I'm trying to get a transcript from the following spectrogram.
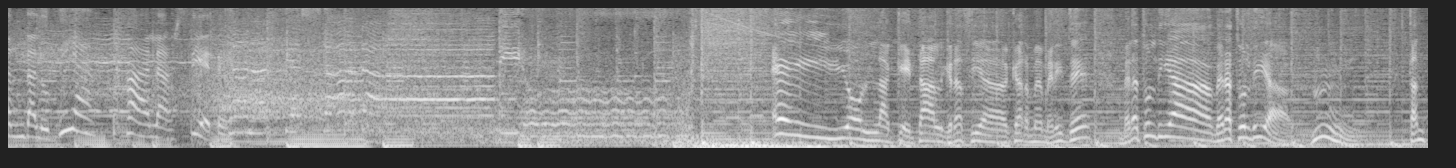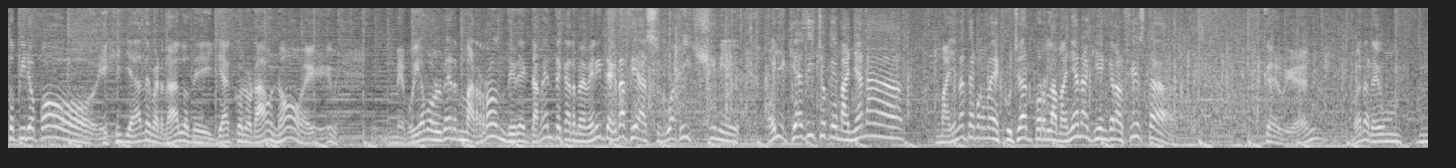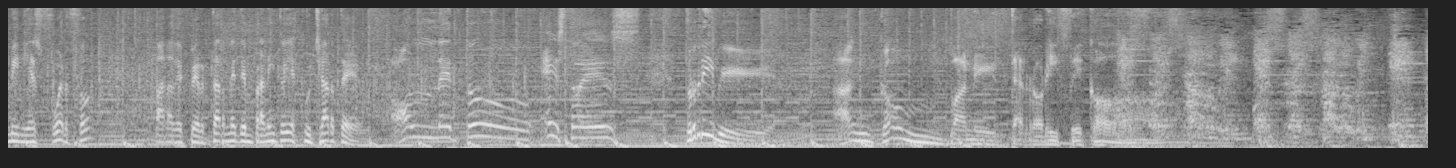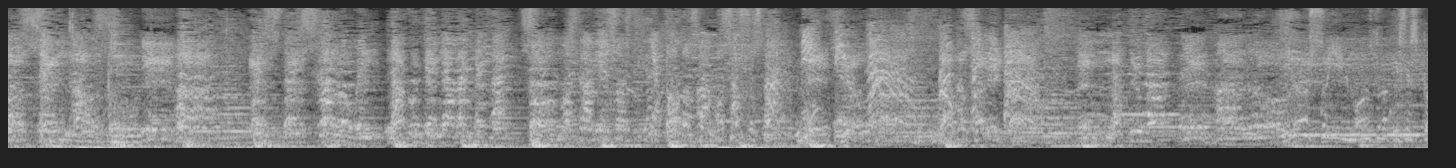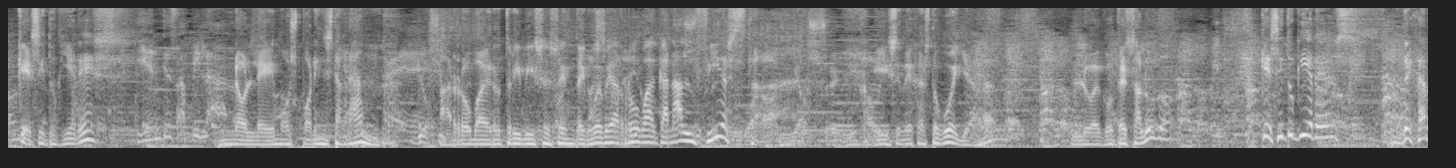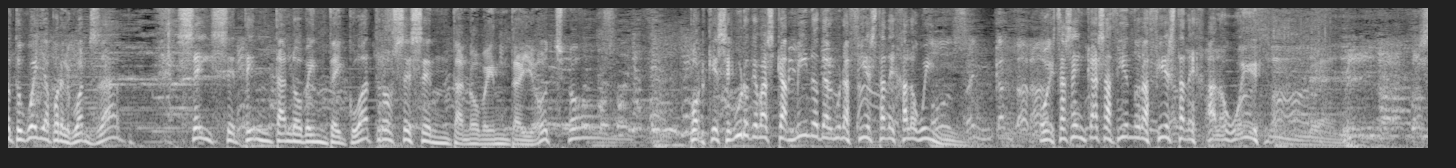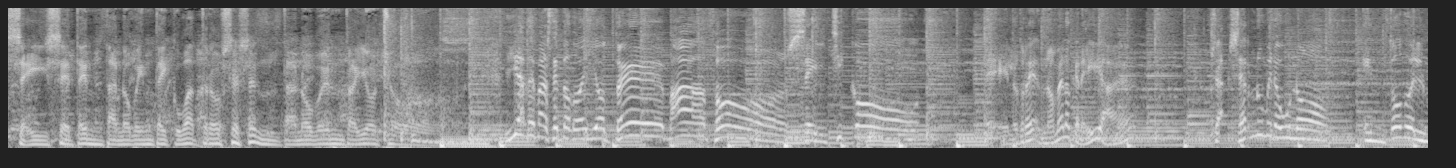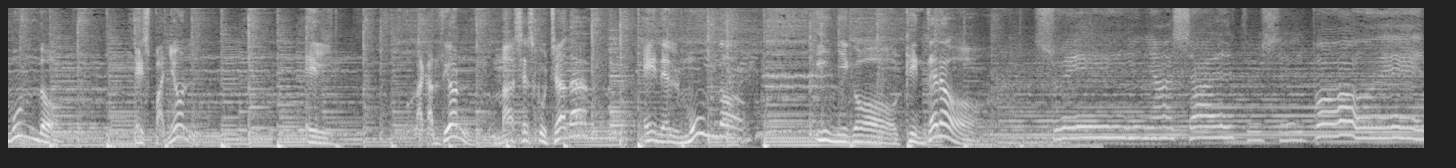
Andalucía a las 7. ¡Hey! Hola, ¿qué tal? Gracias, Carmen Benítez. Verás tú el día, verás tú el día. Mm, tanto piropo, es que ya de verdad lo de ya colorado, no. Eh, me voy a volver marrón directamente, Carmen Benítez. Gracias, guapísimi. Oye, ¿qué has dicho que mañana, mañana te vamos a escuchar por la mañana aquí en Canal Fiesta? ¡Qué bien! Bueno, haré un mini esfuerzo para despertarme tempranito y escucharte. ¡Ole tú! Esto es Trivi and Company Terrorífico. Que si tú quieres, nos leemos por Instagram. Arroba Ertrivi69, arroba Canal Fiesta. Y si dejas tu huella, luego te saludo. Que si tú quieres dejar tu huella por el WhatsApp, 670 94 60 98. Porque seguro que vas camino de alguna fiesta de Halloween. O estás en casa haciendo una fiesta de Halloween. 670 94 60 98. Y además de todo ello, temazos. El chico. El otro día no me lo creía, ¿eh? O sea, ser número uno en todo el mundo español. El, la canción más escuchada en el mundo. Íñigo Quintero. Sueñas alto es el poder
